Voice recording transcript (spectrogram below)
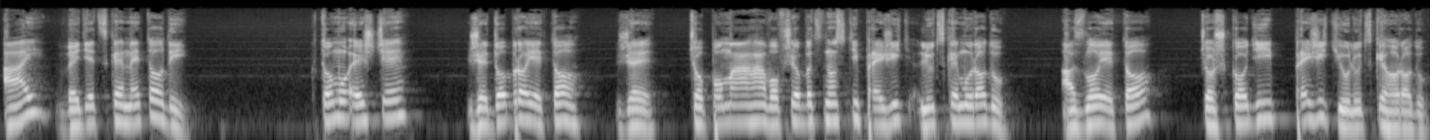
aj vedecké metódy. K tomu ešte, že dobro je to, že čo pomáha vo všeobecnosti prežiť ľudskému rodu. A zlo je to, čo škodí prežitiu ľudského rodu.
